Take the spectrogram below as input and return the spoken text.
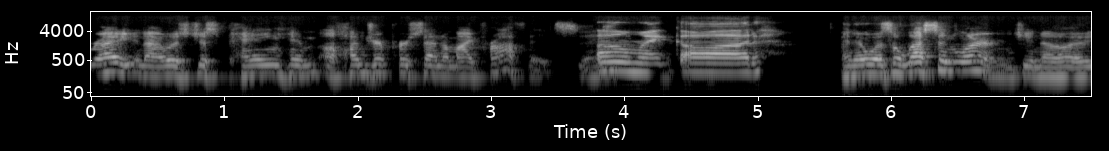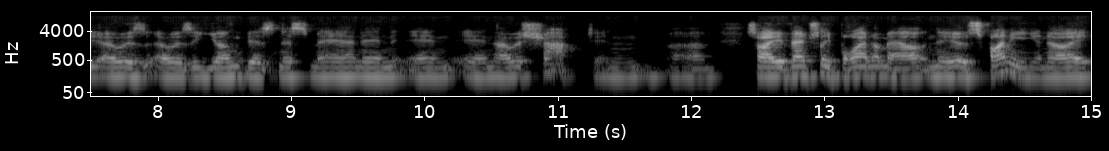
Right. And I was just paying him 100% of my profits. And, oh my God and it was a lesson learned you know I, I, was i was a young businessman and and and i was shocked and um, so i eventually bought him out and it was funny you know I,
